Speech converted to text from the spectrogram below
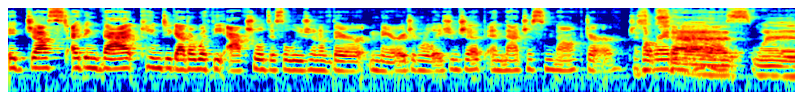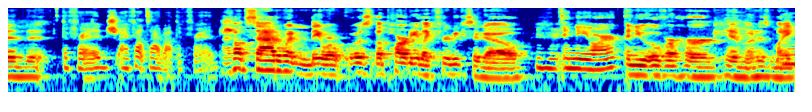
it just i think that came together with the actual dissolution of their marriage and relationship and that just knocked her I just felt right sad ass. when the fridge? I felt sad about the fridge. I felt sad when they were was the party like three weeks ago, hmm in new york? And you overheard him on his mic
